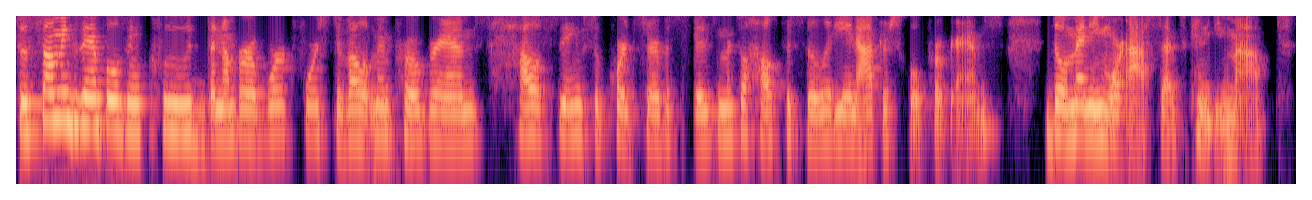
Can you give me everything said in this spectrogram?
So some examples include the number of workforce development programs, housing support services, mental health facility, and after-school programs, though many more assets can be mapped.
